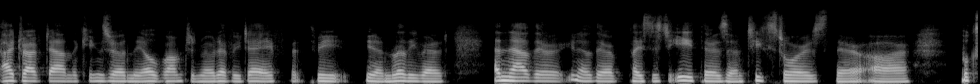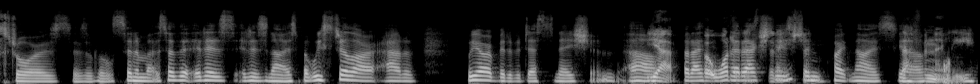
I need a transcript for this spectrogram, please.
I drive down the Kings Road and the Old Brompton Road every day for three, you know, Lillie Road, and now there, you know, there are places to eat. There's antique stores. There are bookstores. There's a little cinema. So that it is, it is nice. But we still are out of. We are a bit of a destination. Um, Yeah, but I but think what that actually has been quite nice. Yeah. Definitely.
